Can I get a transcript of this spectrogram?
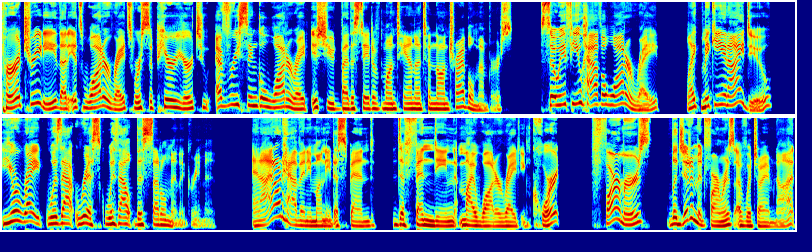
per a treaty, that its water rights were superior to every single water right issued by the state of Montana to non tribal members. So if you have a water right, like Mickey and I do, your right was at risk without this settlement agreement. And I don't have any money to spend defending my water right in court. Farmers, legitimate farmers, of which I am not,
